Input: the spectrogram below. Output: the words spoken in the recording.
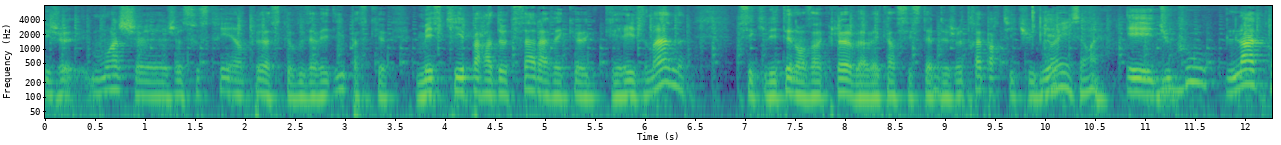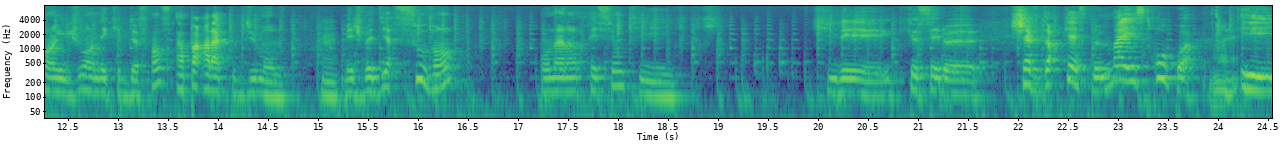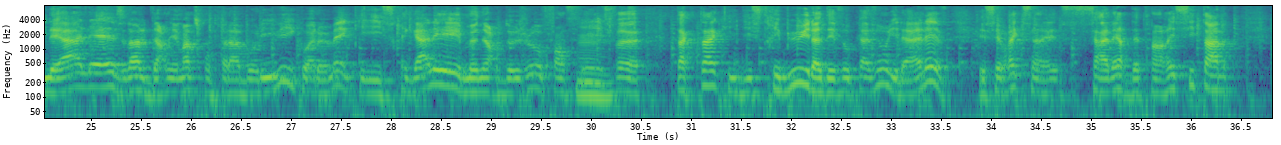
je, moi je, je souscris un peu à ce que vous avez dit parce que, mais ce qui est paradoxal avec euh, Griezmann, c'est qu'il était dans un club avec un système de jeu très particulier. Oui, c'est vrai. Et du coup, là, quand il joue en équipe de France, à part à la Coupe du Monde, Hmm. mais je veux dire, souvent, on a l'impression qu'il qu'il est que c'est le chef d'orchestre, le maestro quoi. Ouais. Et il est à l'aise là le dernier match contre la Bolivie quoi, le mec il se régalait, meneur de jeu offensif, euh, tac tac, il distribue, il a des occasions, il est à l'aise. Et c'est vrai que ça, ça a l'air d'être un récital.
